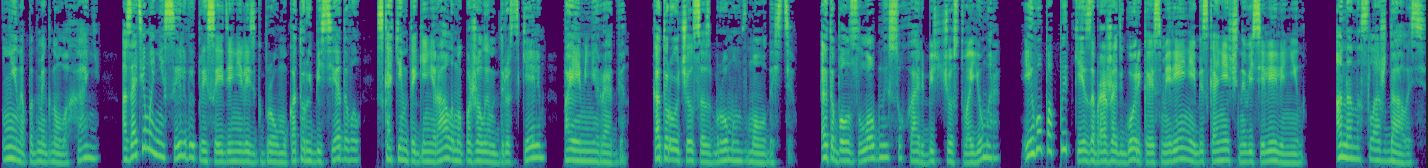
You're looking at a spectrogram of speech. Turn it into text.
Нина подмигнула Ханне, а затем они с Эльвой присоединились к Брому, который беседовал с каким-то генералом и пожилым Дрюскелем по имени Редвин, который учился с Бромом в молодости. Это был злобный сухарь без чувства юмора, и его попытки изображать горькое смирение бесконечно веселили Нину. Она наслаждалась,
